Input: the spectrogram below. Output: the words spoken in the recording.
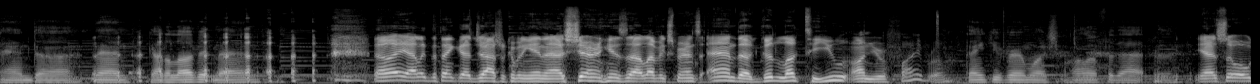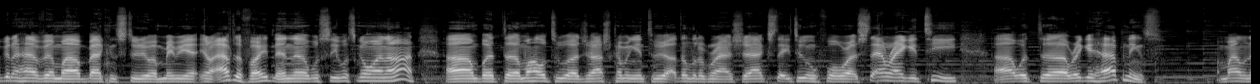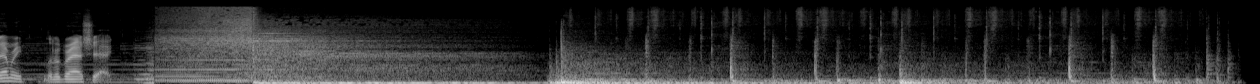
And uh, man, gotta love it, man. oh, yeah, I'd like to thank uh, Josh for coming in, uh, sharing his uh, life experience, and uh, good luck to you on your fight, bro. Thank you very much, Mahalo, for that, brother. Yeah, so we're gonna have him uh, back in studio, maybe you know after the fight, and we'll see what's going on. Um, but mahalo to Josh coming into the Little Grass Shack. Stay tuned for uh, Stan Reggae T with reggae happenings. I'm Mylan Emery, Little Grass Shack.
